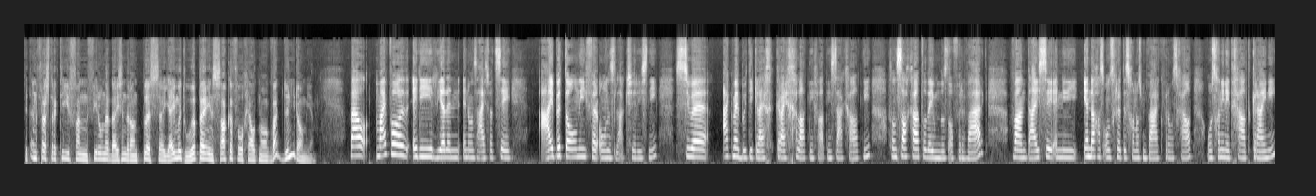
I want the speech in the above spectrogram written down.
het infrastruktuur van 400 000 rand plus. Uh, jy moet hope en sakke vol geld maak. Wat doen jy daarmee?" Wel, my pa het die reël in, in ons huis wat sê hy betaal nie vir ons luxuries nie. So ek my boetie kry kry glad nie glad nie sakgeld nie. As ons sakgeld wil hê moet ons daar verwerk want hy sê in die eendag as ons groot is gaan ons moet werk vir ons geld. Ons gaan nie net geld kry nie.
